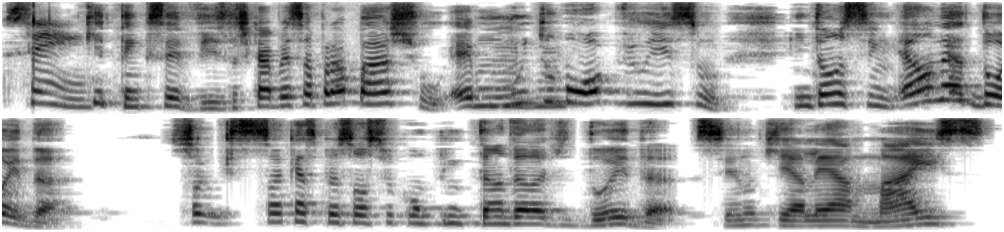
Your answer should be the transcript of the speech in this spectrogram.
Sim. que tem que ser vista de cabeça para baixo. É muito óbvio isso. Então, assim, ela não é doida. Só, que- só que as pessoas ficam pintando ela de doida, sendo que ela é a mais.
